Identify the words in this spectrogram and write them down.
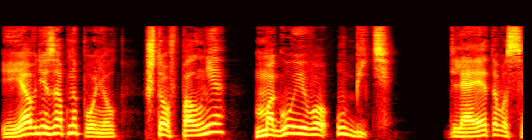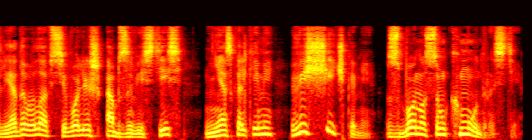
и я внезапно понял, что вполне могу его убить. Для этого следовало всего лишь обзавестись несколькими вещичками с бонусом к мудрости,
